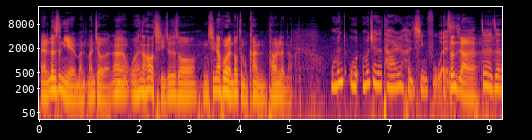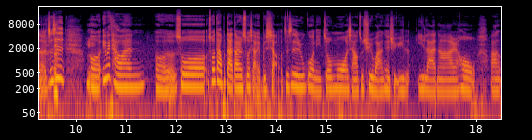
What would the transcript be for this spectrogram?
呃，认识你也蛮蛮久了，那我很好奇，就是说，你新加坡人都怎么看台湾人呢、啊？我们我我们觉得台湾人很幸福哎、欸，真的假的？真的真的 就是呃，因为台湾呃说说大不大，当然说小也不小。就是如果你周末想要出去玩，可以去宜宜兰啊，然后往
